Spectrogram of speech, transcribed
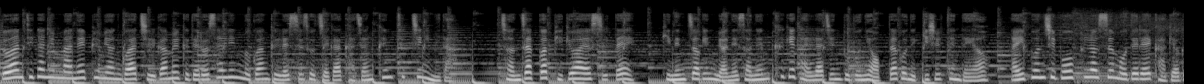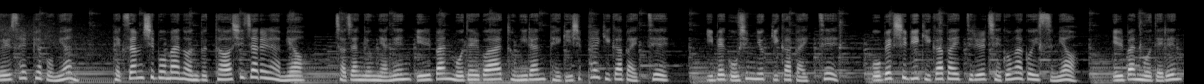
또한 티타늄만의 표면과 질감을 그대로 살린 무광 글래스 소재가 가장 큰 특징입니다. 전작과 비교하였을 때 기능적인 면에서는 크게 달라진 부분이 없다고 느끼실 텐데요. 아이폰 15 플러스 모델의 가격을 살펴보면 135만 원부터 시작을 하며 저장 용량은 일반 모델과 동일한 128GB, 256GB, 512GB를 제공하고 있으며 일반 모델은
